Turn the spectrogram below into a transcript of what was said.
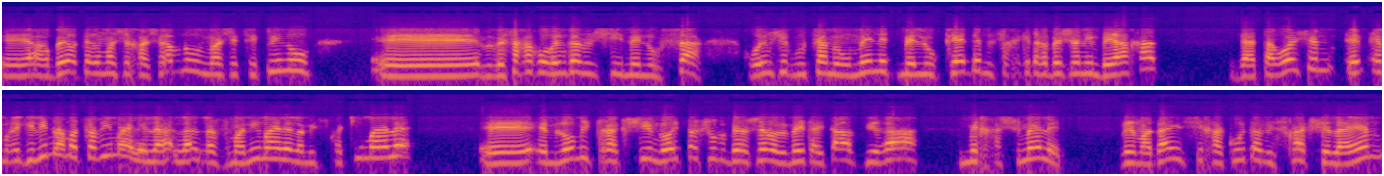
אה, הרבה יותר ממה שחשבנו, ממה שציפינו, אה, ובסך הכל רואים גם שהיא מנוסה. רואים שקבוצה מאומנת, מלוכדת, משחקת הרבה שנים ביחד, ואתה רואה שהם הם, הם רגילים למצבים האלה, לזמנים האלה, למשחקים האלה. אה, הם לא מתרגשים, לא התרגשו בבאר שבע, באמת הייתה אווירה מחשמלת, והם עדיין שיחקו את המשחק שלהם.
